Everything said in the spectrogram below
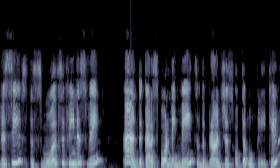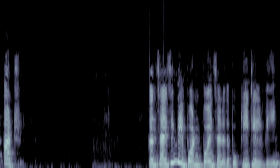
receives the small saphenous vein and the corresponding veins of the branches of the popliteal artery. Concising the important points under the popliteal vein,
